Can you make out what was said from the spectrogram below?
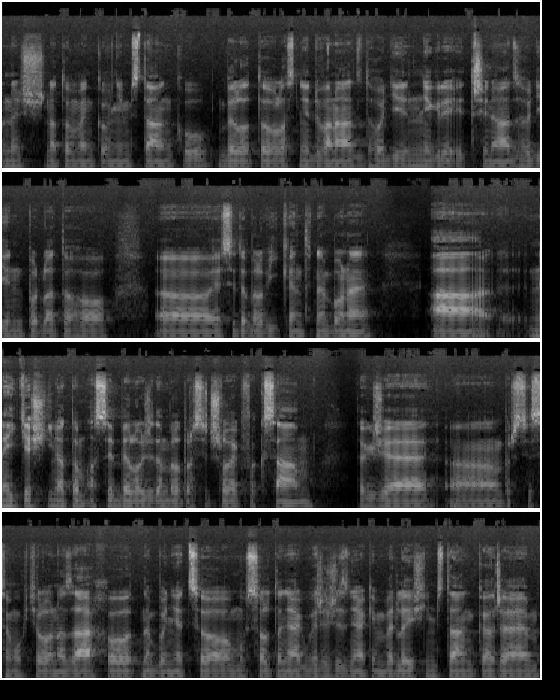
než na tom venkovním stánku. Bylo to vlastně 12 hodin, někdy i 13 hodin podle toho, uh, jestli to byl víkend nebo ne. A nejtěžší na tom asi bylo, že tam byl prostě člověk fakt sám takže uh, prostě se mu chtělo na záchod nebo něco, musel to nějak vyřešit s nějakým vedlejším stánkařem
